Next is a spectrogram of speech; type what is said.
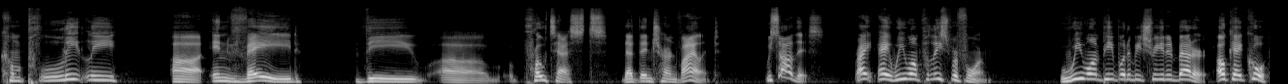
completely uh, invade the uh, protests that then turned violent. We saw this, right? Hey, we want police reform. We want people to be treated better. Okay, cool.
